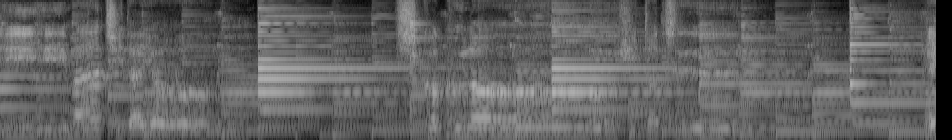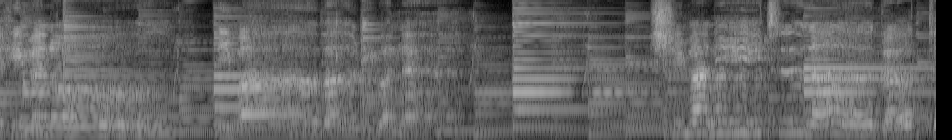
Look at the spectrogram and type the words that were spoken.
いい街だよ四国のつ。愛媛の今治はね島につながって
